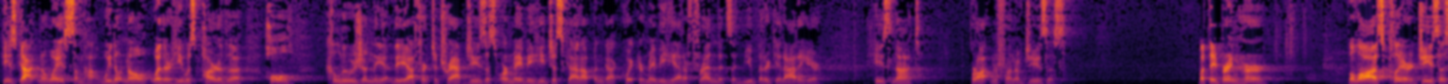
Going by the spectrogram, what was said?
He's gotten away somehow. We don't know whether he was part of the whole collusion, the, the effort to trap Jesus, or maybe he just got up and got quicker. Maybe he had a friend that said, You better get out of here. He's not brought in front of Jesus. But they bring her the law is clear Jesus,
